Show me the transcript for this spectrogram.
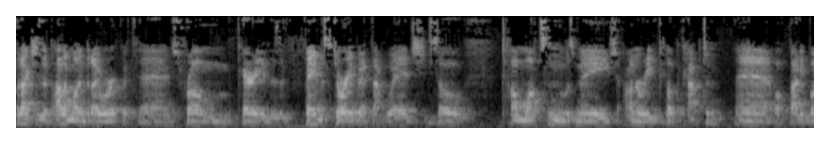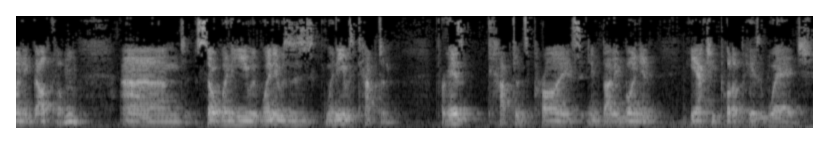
Well, actually, the pal of mine that I work with uh, is from Kerry, and there's a famous story about that wedge. So, Tom Watson was made honorary club captain uh, of Ballybunion Golf Club, mm. and so when he was when he was when he was captain for his captain's prize in Ballybunion, he actually put up his wedge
